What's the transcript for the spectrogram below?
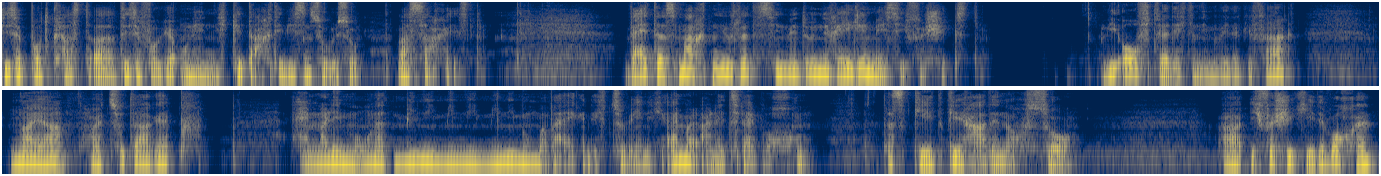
dieser Podcast, äh, diese Folge ohnehin nicht gedacht. Die wissen sowieso, was Sache ist. Weiters macht ein Newsletter Sinn, wenn du ihn regelmäßig verschickst. Wie oft werde ich dann immer wieder gefragt? Naja, heutzutage pff, einmal im Monat, mini, mini, Minimum, aber eigentlich zu wenig. Einmal alle zwei Wochen. Das geht gerade noch so. Äh, ich verschicke jede Woche.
